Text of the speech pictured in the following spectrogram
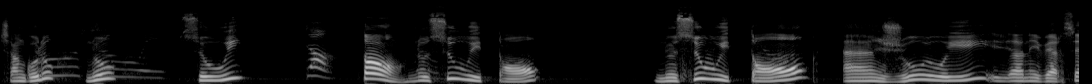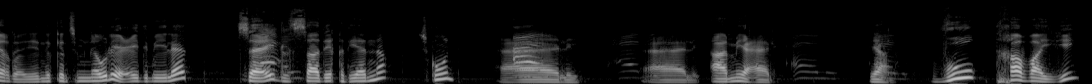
Changoulou, nous souhaitons, nous souhaitons, nous souhaitons ان جوي انيفيرسير يعني كنتمناو ليه عيد ميلاد سعيد للصديق ديالنا. شكون؟ علي. علي. امي علي. يا. vous travaillez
